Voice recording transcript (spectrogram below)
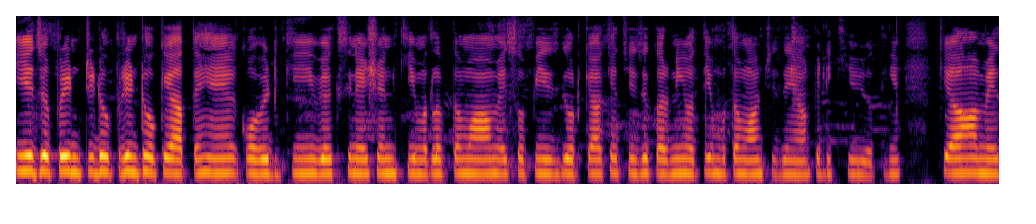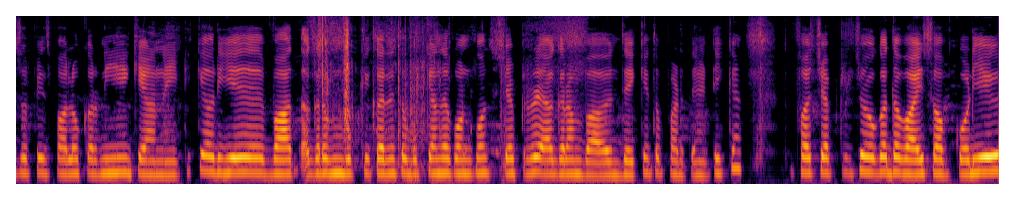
ये जो प्रिंटेड हो प्रिंट होके आते हैं, कोविड की वैक्सीनेशन की मतलब तमाम एस ओ पीज़ की और क्या क्या चीज़ें करनी होती हैं, वो तमाम चीज़ें यहाँ पे लिखी हुई होती हैं। क्या हमें एस ओ पीज़ फॉलो करनी है, क्या नहीं, ठीक है? और ये बात अगर हम बुक की करें तो बुक के अंदर कौन कौन से चैप्टर है, अगर हम देखें तो पढ़ते हैं, ठीक है? तो फ़र्स्ट चैप्टर जो होगा द वॉइस ऑफ़ कोड ये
